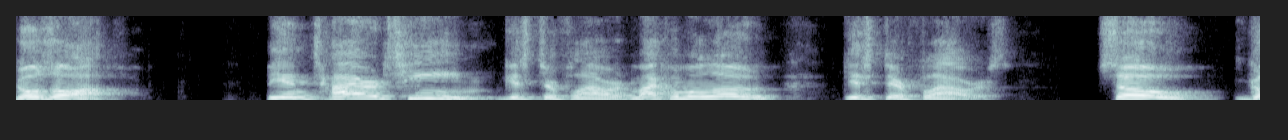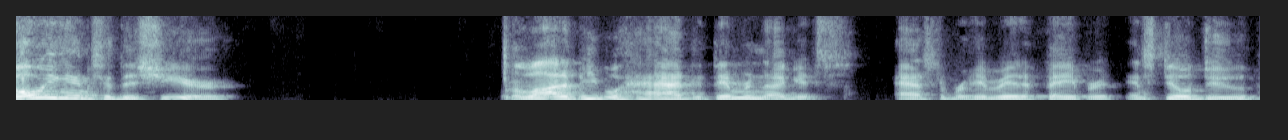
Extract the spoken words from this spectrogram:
Goes off. The entire team gets their flowers. Michael Malone gets their flowers. So going into this year, a lot of people had the Denver Nuggets as the prohibited favorite and still do.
